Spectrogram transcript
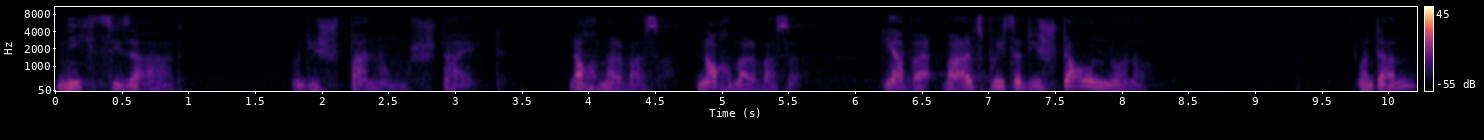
Nichts dieser Art. Und die Spannung steigt. Nochmal Wasser, nochmal Wasser. Die Priester, die staunen nur noch. Und dann?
